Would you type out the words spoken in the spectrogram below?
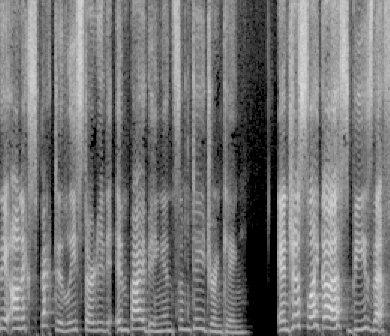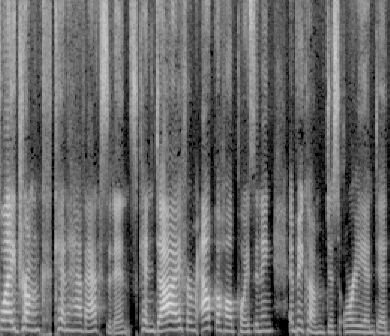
They unexpectedly started imbibing in some day drinking. And just like us, bees that fly drunk can have accidents, can die from alcohol poisoning, and become disoriented,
